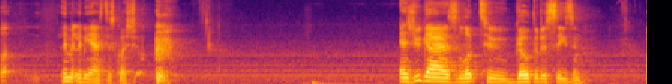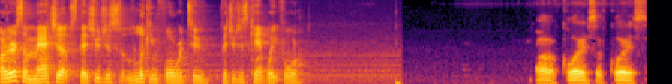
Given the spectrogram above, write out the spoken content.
Uh, let me let me ask this question. As you guys look to go through the season, are there some matchups that you're just looking forward to that you just can't wait for? Oh, of course, of course.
